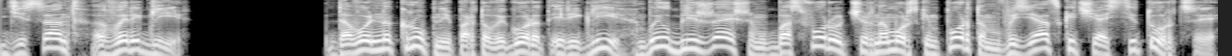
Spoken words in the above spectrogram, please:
Десант в Эрегли. Довольно крупный портовый город Эрегли был ближайшим к Босфору черноморским портом в азиатской части Турции.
